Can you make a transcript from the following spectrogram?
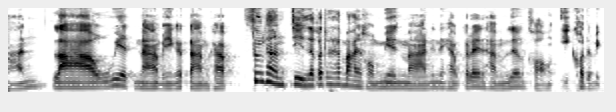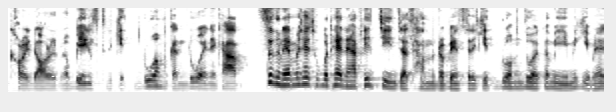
าน ลาวเวียดนามเองก็ตามครับ ซึ่งทางจีนแล้วก็รัฐบาลของเมียนมาเนี่ยนะครับก็ได้ทำเรื่องของ Economic Corridor หรือระเบียงเศรษฐกิจร่วมกันด้วยนะครับ ซึ่งอันนี้ไม่ใช่ทุกประเทศนะครับที่จีนจะทำระเบียงเศรษฐกิจร่วมด้วยก็มีไม่กี่ประเทศ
